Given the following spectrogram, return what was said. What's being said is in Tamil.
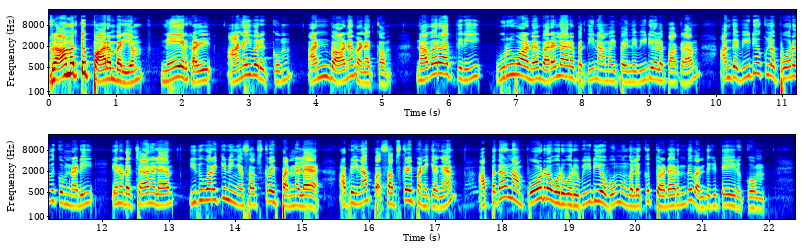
கிராமத்து பாரம்பரியம் நேயர்கள் அனைவருக்கும் அன்பான வணக்கம். நவராத்திரி உருவான வரலாறை பற்றி நாம் இப்போ இந்த வீடியோவில் பார்க்கலாம் அந்த வீடியோக்குள்ளே போகிறதுக்கு முன்னாடி என்னோடய சேனலை இதுவரைக்கும் நீங்கள் சப்ஸ்கிரைப் பண்ணலை அப்படின்னா ப சப்ஸ்கிரைப் பண்ணிக்கோங்க. அப்போ தான் நான் போடுற ஒரு ஒரு வீடியோவும் உங்களுக்கு தொடர்ந்து வந்துக்கிட்டே இருக்கும்.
